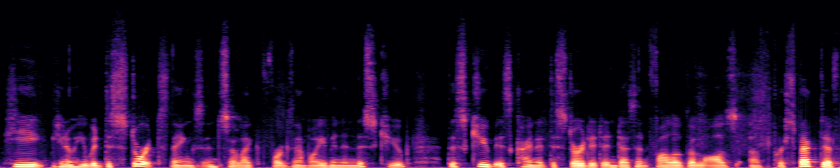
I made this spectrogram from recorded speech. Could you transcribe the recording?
he you know he would distort things. And so like for example even in this cube this cube is kind of distorted and doesn't follow the laws of perspective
